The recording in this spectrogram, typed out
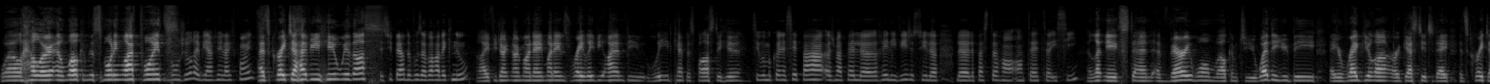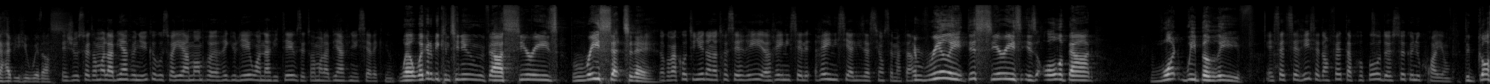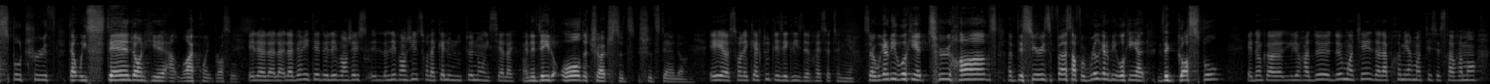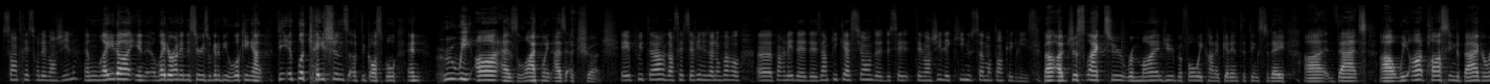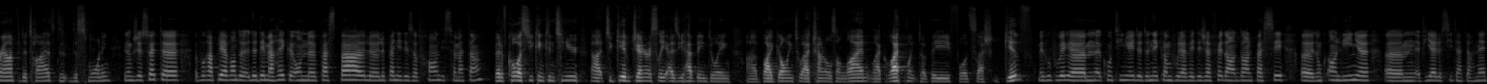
Well, hello and welcome this morning, Life Points. Bonjour et bienvenue Life Point. It's great to have you here with us. C'est super de vous avoir avec nous. Uh, if you don't know my name, my name is Ray Levy. I am the lead campus pastor here. Si vous ne me connaissez pas, euh, je m'appelle euh, Ray Livy, je suis le, le- le pasteur en, en tête euh, ici. And let me extend a very warm welcome to you. Whether you be a regular or a guest here today, it's great to have you here with us. Et je vous souhaite vraiment la bienvenue, que vous soyez un membre régulier ou un invité, vous êtes vraiment la bienvenue ici avec nous. Well, we're going to be continuing with our series Reset today. Donc on va continuer dans notre série euh, réinitiali- réinitialisation ce matin. And really, this series is all about what we believe, Et cette série, c'est en fait à propos de ce que nous croyons. the gospel truth that we stand on here at Life Point Brussels. Et le- la, la- la vérité de l'évangile l'évangile sur laquelle nous nous tenons ici à Life Point. And indeed, all the church should, should stand on. Et euh, sur lesquelles toutes les églises devraient se tenir. So, we're going to be looking at two halves of this series. The first half, we're really going to be looking at the gospel. Et donc, euh, il y aura deux, deux moitiés. Dans la première moitié, ce sera vraiment centré sur l'évangile. And later, in, later on in the series, we're going to be looking at the implications of the gospel and who we are as LifePoint, as a church. Et plus tard, dans cette série, nous allons voir euh, parler des, des implications de, de cet évangile et qui nous sommes en tant qu'Église. But I'd just like to remind you before we kind of get into things today uh, that uh, we aren't passing the bag around for the tithes th- this morning. Donc, je souhaite euh, vous rappeler avant de, de démarrer qu'on ne passe pas le, le panier des offrandes ce matin. But of course, you can continue uh, to give generously as you have been doing uh, by going to our channels online, like lifepoint.be forward slash give. Mais vous pouvez euh, continuer de donner comme vous l'avez déjà fait dans, dans le passé, euh, donc en ligne euh, via le site internet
